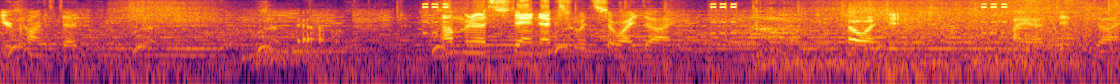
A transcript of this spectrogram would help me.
Your con's dead. Yeah. I'm gonna stand next to it so I die. Oh, I didn't. I uh, didn't die.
